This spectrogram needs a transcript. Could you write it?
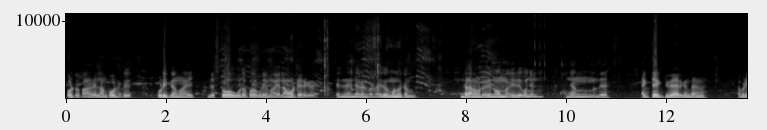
போட்டிருப்பாங்க அதெல்லாம் போட்டுட்டு குடிக்கிற மாதிரி இந்த ஸ்டோவ் கூட போடக்கூடிய மாதிரி எல்லாம் ஓட்டை இருக்குது. என்ன என்ன வேணும் பார்த்தா இதுவும் முந்நூற்றம்பது. இந்த எல்லாமே ஓடுது. நோம் இது கொஞ்சம் கொஞ்சம் அந்த ஆக்டிவாக இருக்குன்றாங்க. அப்படி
